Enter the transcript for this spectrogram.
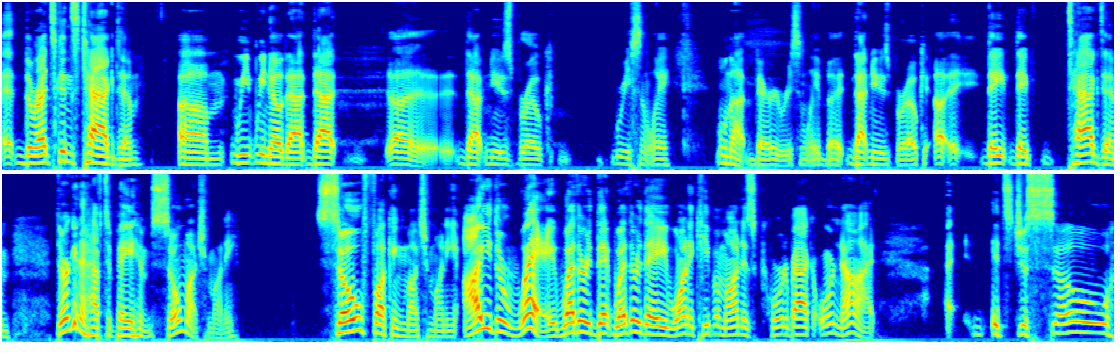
Uh, The Redskins tagged him. Um, we we know that that uh, that news broke recently. Well, not very recently, but that news broke. Uh, they they tagged him. They're gonna have to pay him so much money, so fucking much money. Either way, whether that whether they want to keep him on as quarterback or not, it's just so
